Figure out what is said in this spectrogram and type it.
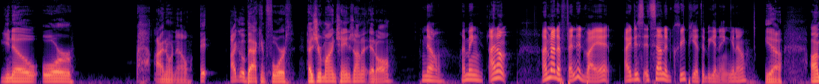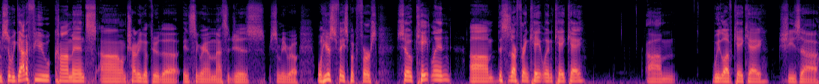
you know, or I don't know. It, I go back and forth. Has your mind changed on it at all? No. I mean, I don't I'm not offended by it. I just it sounded creepy at the beginning, you know? Yeah. Um, so we got a few comments. Um, I'm trying to go through the Instagram messages. Somebody wrote, well, here's Facebook first. So Caitlin, um, this is our friend Caitlin, KK. Um, we love KK. She's, uh,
